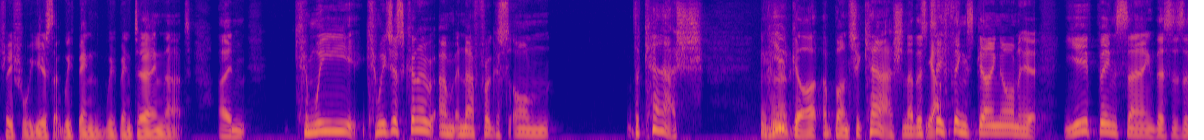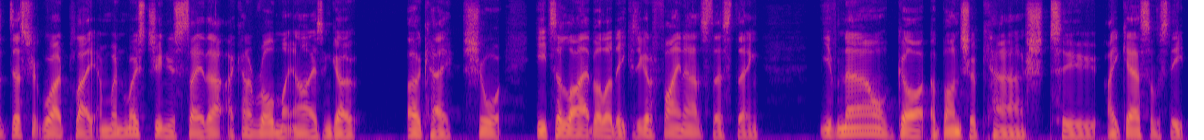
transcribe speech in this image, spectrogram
three four years that we've been we've been doing that. Um, can we can we just kind of um, now focus on the cash? Mm-hmm. You got a bunch of cash. Now, there's yeah. two things going on here. You've been saying this is a district wide play. And when most juniors say that, I kind of roll my eyes and go, okay, sure. It's a liability because you've got to finance this thing. You've now got a bunch of cash to, I guess, obviously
